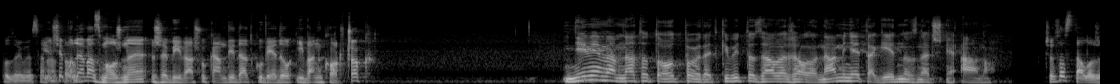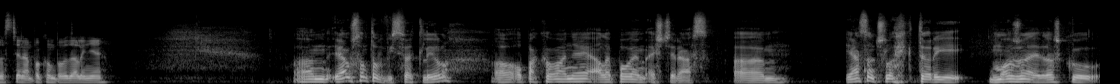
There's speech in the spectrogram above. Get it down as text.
Pozrime sa na to. Je podľa vás možné, že by vašu kandidátku viedol Ivan Korčok? Neviem vám na toto odpovedať. Keby to záležalo na mne, tak jednoznačne áno. Čo sa stalo, že ste napokon povedali nie? Um, ja už som to vysvetlil opakovane, ale poviem ešte raz. Um, ja som človek, ktorý možno je trošku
